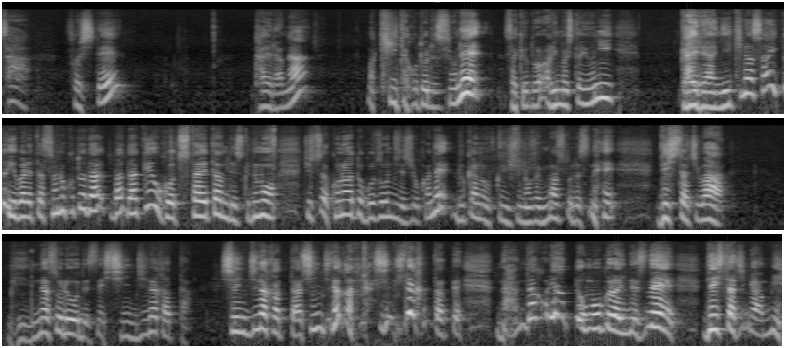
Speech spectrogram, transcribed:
さあそして彼らが聞いたことですよね。先ほどありましたようにガイラに行きなさいと言われたそのことだけをこう伝えたんですけども実はこの後ご存知でしょうかね。ルカの福音書なんか見ますとですね弟子たちはみんなそれをですね信じなかった。信じなかった信じなかった信じなかったってなんだこりゃって思うくらいにですね弟子たちがみ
